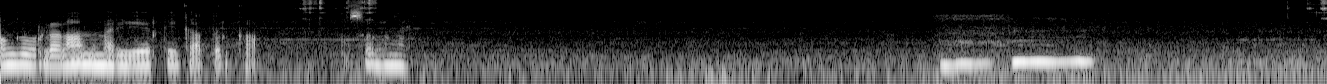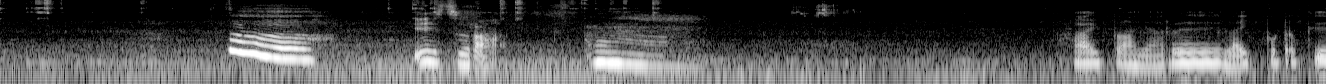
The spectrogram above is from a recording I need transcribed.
உங்கள் ஊர்லலாம் அந்த மாதிரி இயற்கை காற்று இருக்கா? சொல்லுங்கள் ஈஸ்வரா. ஹாய்ப்பா யாரு? லைக் போட்டிருக்கு.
